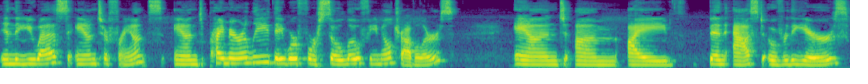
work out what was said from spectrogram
in the US and to France. And primarily, they were for solo female travelers. And um, I've been asked over the years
